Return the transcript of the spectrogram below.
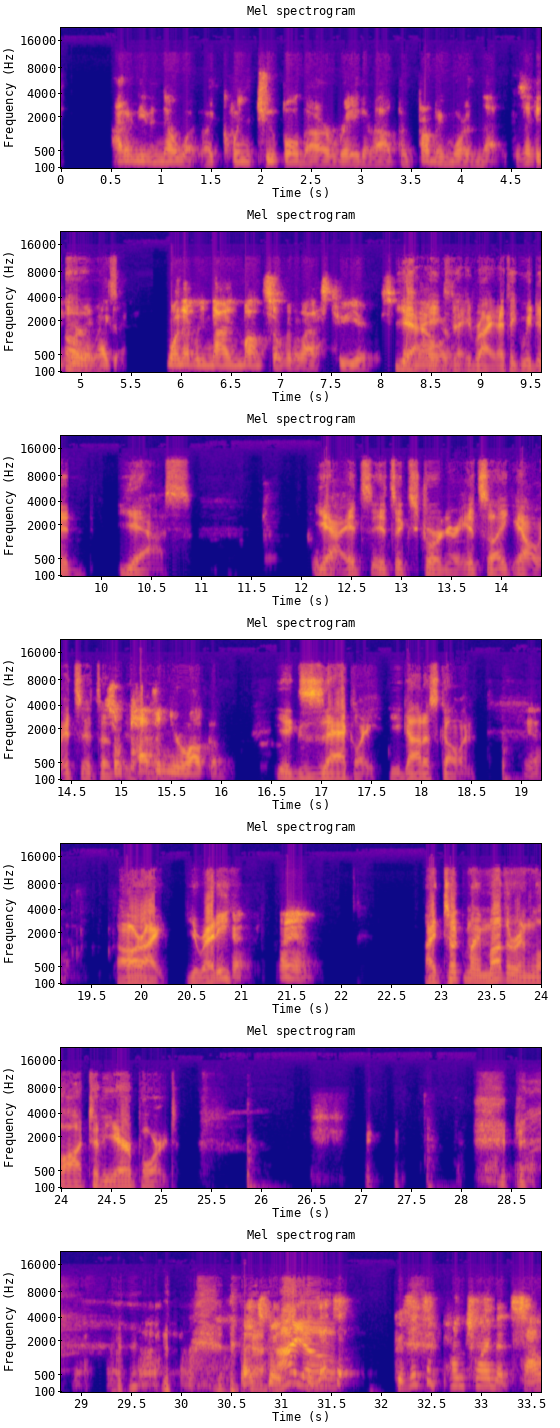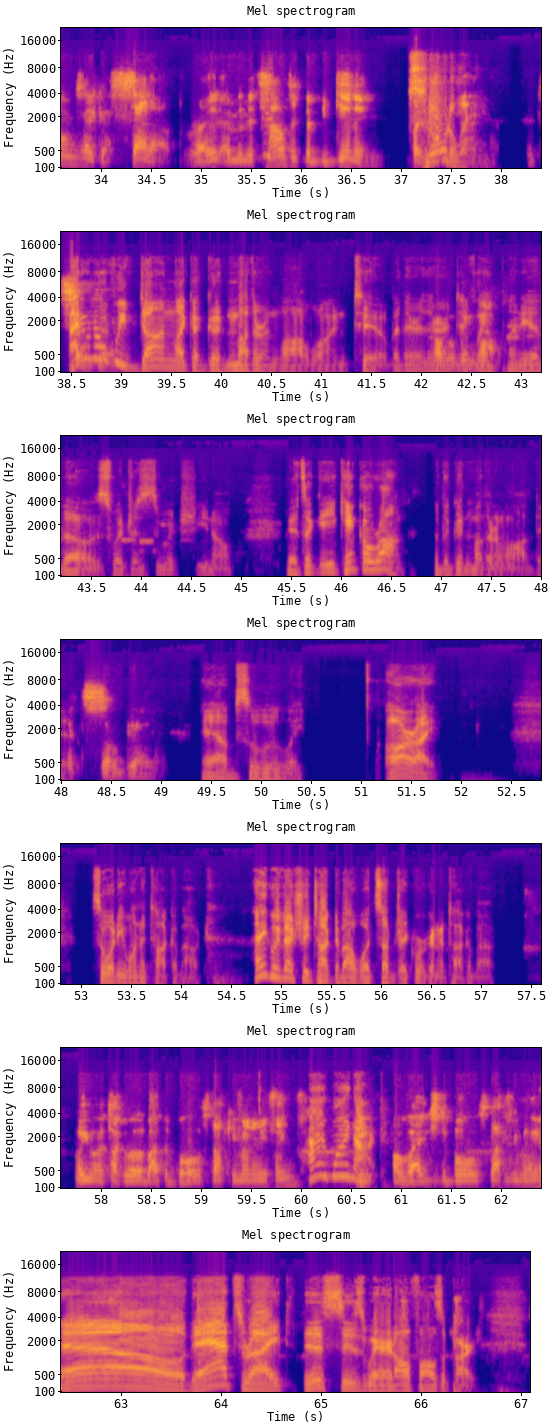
I don't even know what like quintupled our rate of output, probably more than that because I think Oh, we're like one every nine months over the last two years. Yeah, exactly. Right. I think we did. Yes. Yeah, it's it's extraordinary. It's like you know, it's it's a So it's a- Kevin, you're welcome. exactly. You got us going. Yeah. All right. You ready? Okay. I am. I took my mother-in-law to the airport. That's good. Because that's a it's a punchline that sounds like a setup, right? I mean, it sounds like the beginning. Totally. It's I don't know if we've done like a good mother-in-law one too, but there there are Probably definitely not. plenty of those, which is which you know, it's like you can't go wrong with a good mother-in-law bit. It's so good. Absolutely. All right. So, what do you want to talk about? I think we've actually talked about what subject we're going to talk about. Well, you want to talk a little about the Bulls documentary thing? I, why not? The alleged Bulls documentary. Oh, that's right. This is where it all falls apart.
